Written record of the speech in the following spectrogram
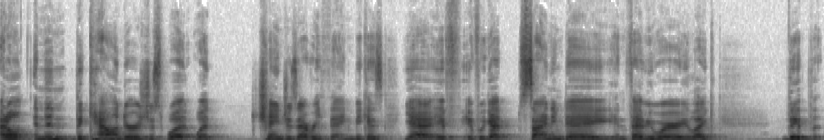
I don't. And then the calendar is just what what changes everything because yeah, if if we got signing day in February, like the, the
